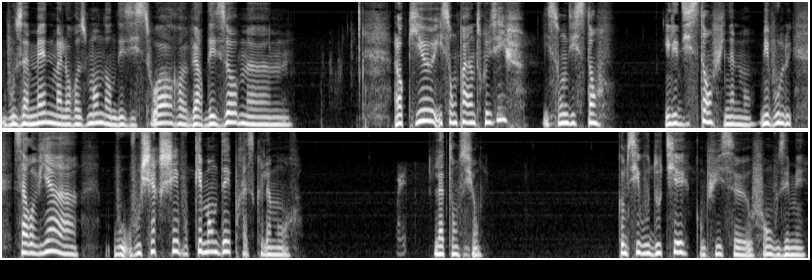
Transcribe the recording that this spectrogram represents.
vous amène malheureusement dans des histoires vers des hommes, euh, alors qui eux, ils sont pas intrusifs, ils sont distants. Il est distant finalement, mais vous lui, ça revient à vous, vous cherchez, vous quémandez presque l'amour l'attention. Comme si vous doutiez qu'on puisse, euh, au fond, vous aimer.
